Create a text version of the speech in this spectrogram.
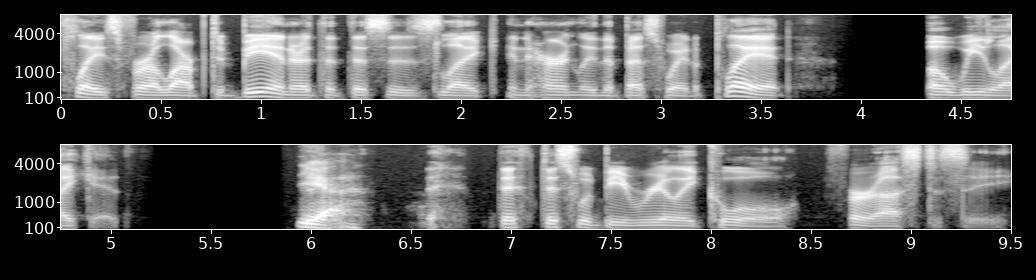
place for a LARP to be in, or that this is like inherently the best way to play it, but we like it. Yeah, this this would be really cool for us to see.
